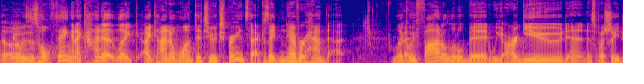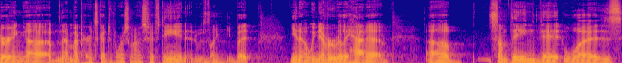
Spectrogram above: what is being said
Oh. It was this whole thing, and I kind of like, I kind of wanted to experience that because I'd never had that. Like Right. we fought a little bit, we argued, and especially during uh, my parents got divorced when I was 15. It was Mm. like, but you know, we never really had a, a something that was.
